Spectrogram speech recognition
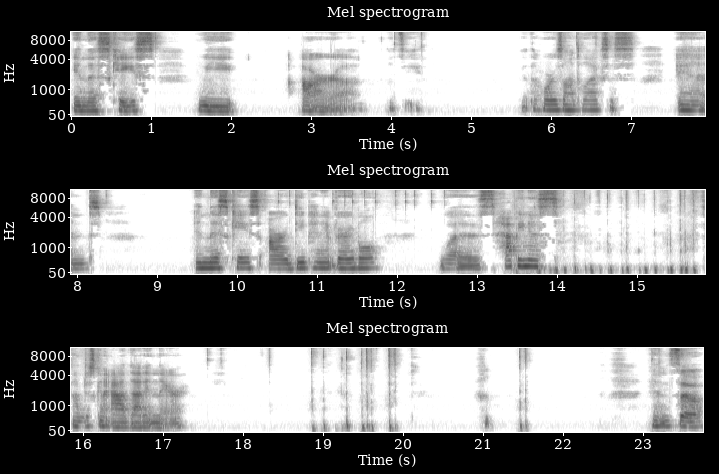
in this case, we are, uh, let's see, at the horizontal axis. And in this case, our dependent variable was happiness. So I'm just going to add that in there. And so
